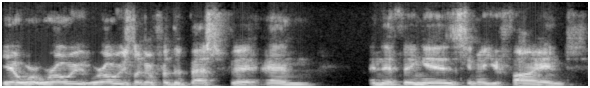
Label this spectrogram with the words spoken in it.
know, we're we're always, we're always looking for the best fit, and and the thing is, you know, you find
